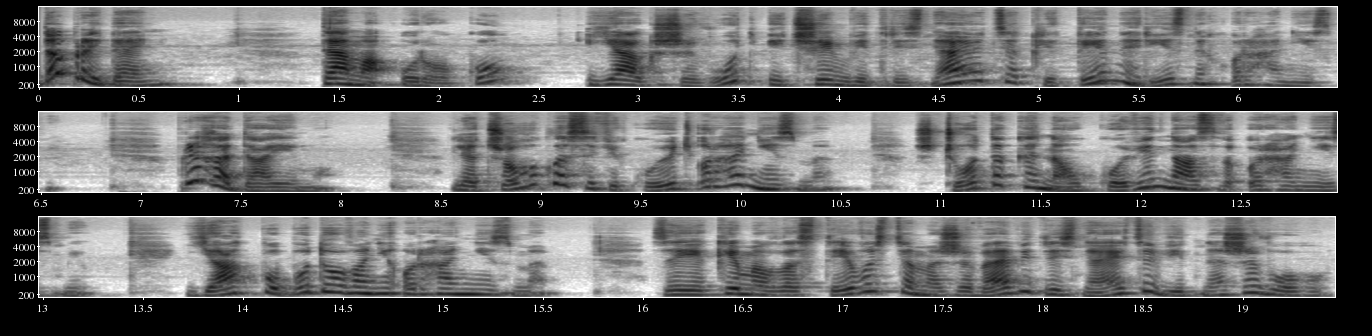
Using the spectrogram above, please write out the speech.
Добрий день! Тема уроку Як живуть і чим відрізняються клітини різних організмів. Пригадаємо, для чого класифікують організми, що таке наукові назви організмів, як побудовані організми, за якими властивостями живе відрізняється від неживого,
